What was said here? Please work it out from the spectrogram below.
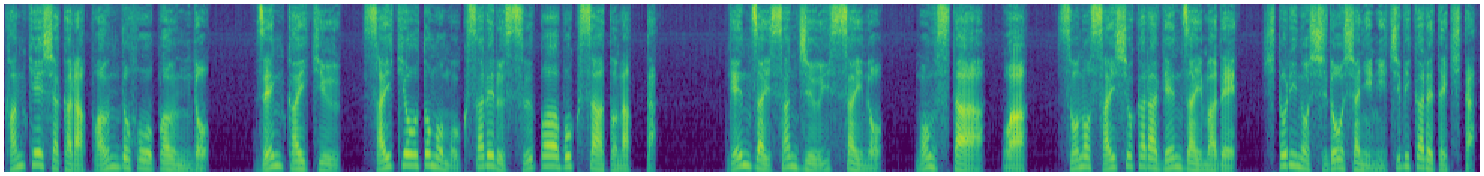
関係者からパウンド・フォー・パウンド、全階級、最強とも目されるスーパーボクサーとなった。現在31歳のモンスターは、その最初から現在まで、一人の指導者に導かれてきた。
